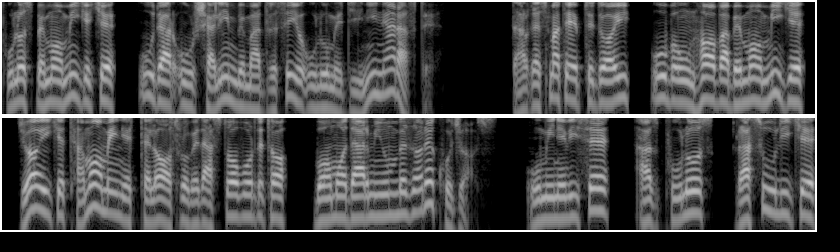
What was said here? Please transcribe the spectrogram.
پولس به ما میگه که او در اورشلیم به مدرسه علوم دینی نرفته. در قسمت ابتدایی او به اونها و به ما میگه جایی که تمام این اطلاعات رو به دست آورده تا با ما در میون بذاره کجاست او می نویسه از پولس رسولی که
